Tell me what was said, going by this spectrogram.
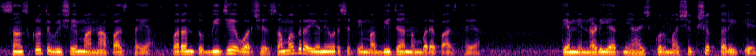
સંસ્કૃત વિષયમાં નાપાસ થયા, પરંતુ બીજે વર્ષે સમગ્ર યુનિવર્સિટીમાં બીજા નંબરે પાસ થયા. તેમની નડિયાદની હાઈસ્કૂલમાં શિક્ષક તરીકે,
